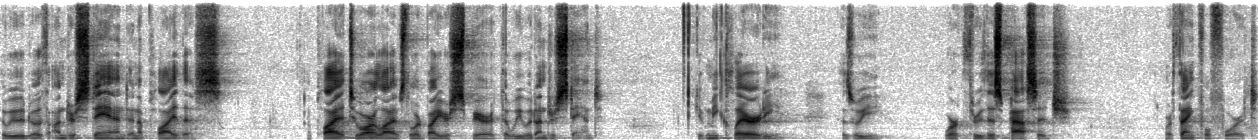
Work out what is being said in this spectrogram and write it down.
that we would both understand and apply this. Apply it to our lives, Lord, by your Spirit, that we would understand. Give me clarity as we work through this passage. We're thankful for it.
